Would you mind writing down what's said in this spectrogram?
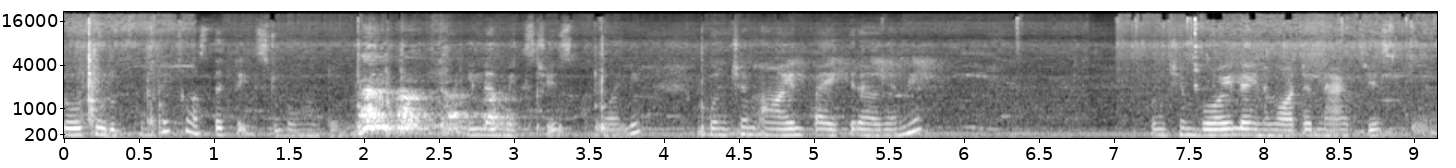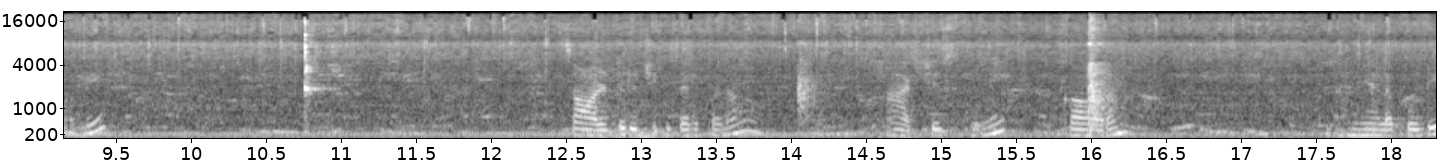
రోట్లో రుబ్బుకుంటే కాస్త టేస్ట్ బాగుంటుంది. ఇలా మిక్స్ చేసుకోవాలి. కొంచెం ఆయిల్ పైకి రాగానే కొంచెం బాయిల్ అయిన వాటర్ని యాడ్ చేసుకోవాలి. సాల్ట్ రుచికి సరిపడా యాడ్ చేసుకొని కారం ధనియాల పొడి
